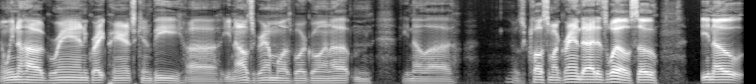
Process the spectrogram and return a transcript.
And we know how grand great parents can be. Uh, you know, I was a grandma's boy growing up, and you know, uh, I was close to my granddad as well. So, you know,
